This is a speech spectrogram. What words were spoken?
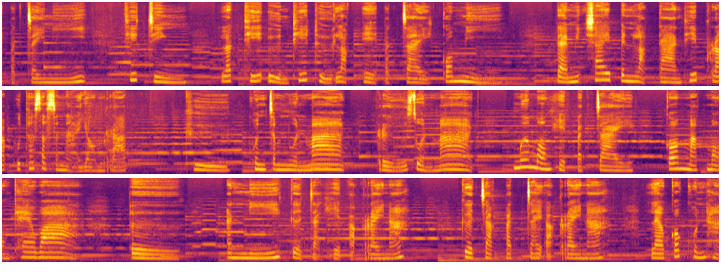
ตุปัจจัยนี้ ที่จริง ลัทธิอื่นที่ถือหลักเหตุปัจจัยก็มี แต่มิใช่เป็นหลักการที่พระพุทธศาสนายอมรับ คือคนจำนวนมาก หรือส่วนมาก เมื่อมองเหตุปัจจัย ก็มักมองแค่ว่า เออ อันนี้เกิดจากเหตุอะไรนะ เกิดจากปัจจัยอะไรนะ แล้วก็ค้นหา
